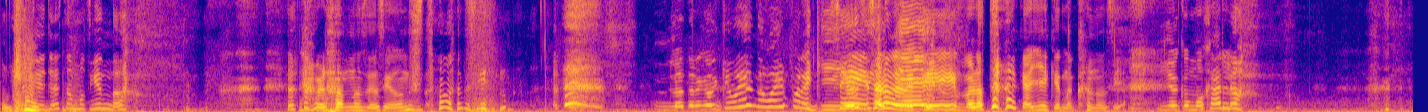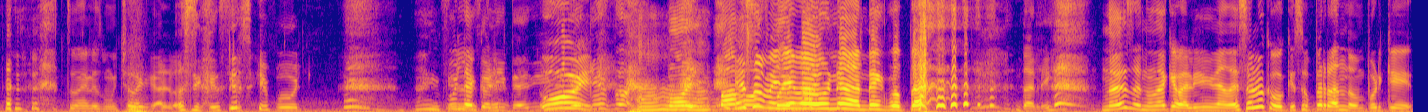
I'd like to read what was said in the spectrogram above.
ya estamos yendo. La verdad no sé hacia dónde estaba haciendo. La otra como que bueno, voy a ir por aquí. Sí, Yo solo me metí por otra calle que no conocía. Y Yo como jalo. Tú no eres mucho de galo, así que sí. Soy full. Ay, qué la colita. Uy. esto- Voy, vamos. Eso me bueno. lleva a una anécdota. Dale. No es en una que valí ni nada, es solo como que súper random, porque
